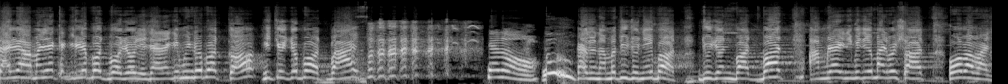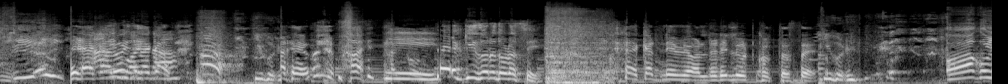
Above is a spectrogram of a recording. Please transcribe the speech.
তাহলে আমার একটা কিলে বট বলো যে যারা গেমিং বট ক কিছু বট ভাই কেন? কারণ আমরা দুজনেই বট। দুজন বট বট আমরা এনিমিতে মারবো সৎ। ও বাবা জি আমি বলটা। ভাই কি? করে দৌড়াচ্ছে? নেমে অলরেডি লুট করতেছে। ও কুল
